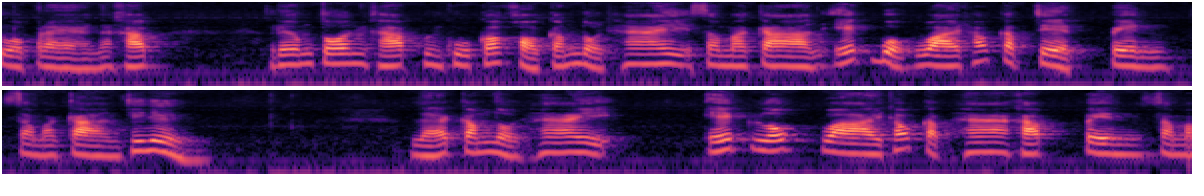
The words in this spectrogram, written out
ตัวแปรนะครับ เริ่มต้นครับ คุณครูก็ขอกำหนดให้สมการ x บวก y เท่ากับ 7 เป็นสมการที่ 1 และกำหนดให้ x ลบ y เท่ากับ 5 ครับ เป็นสม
